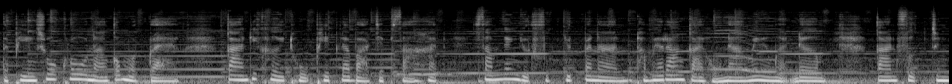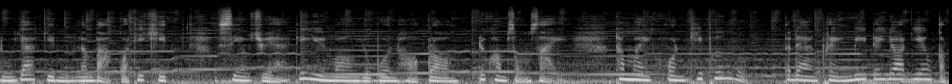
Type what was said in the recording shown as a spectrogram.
แต่เพียงชั่วครู่นางก็หมดแรง การที่เคยถูกพิษและบาดเจ็บสาหัส ซ้ำยังหยุดฝึกหยุดไปนานทำให้ร่างกายของนางไม่เหมือนเดิม การฝึกจึงดูยากเย็นลำบากกว่าที่คิด เซียวเจียที่ยืนมองอยู่บนหอกลองด้วยความสงสัยทำไมคนที่เพิ่งแสดงเพลงมีดได้ยอดเยี่ยมกับ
